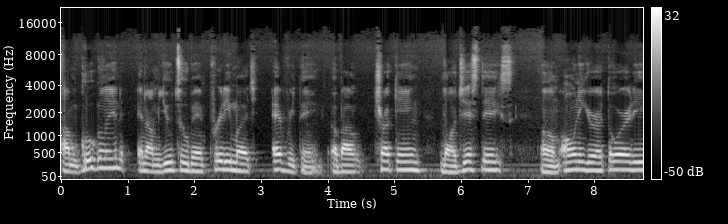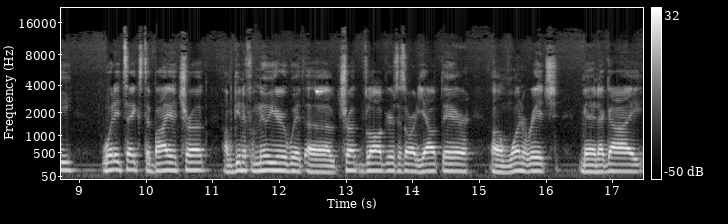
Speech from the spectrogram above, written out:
I'm Googling and I'm YouTubing pretty much everything about trucking, logistics, um, owning your authority, what it takes to buy a truck. I'm getting familiar with uh, truck vloggers that's already out there. Um, One Rich, man, that guy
